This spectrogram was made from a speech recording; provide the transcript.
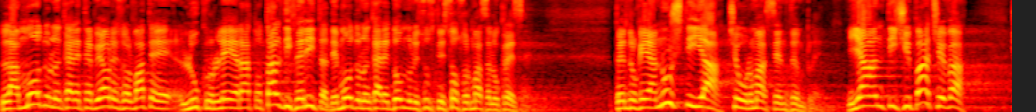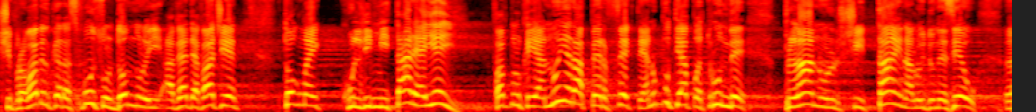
la modul în care trebuiau rezolvate lucrurile era total diferită de modul în care Domnul Isus Hristos urma să lucreze. Pentru că ea nu știa ce urma să se întâmple. Ea anticipa ceva. Și probabil că răspunsul Domnului avea de-a face tocmai cu limitarea ei. Faptul că ea nu era perfectă, ea nu putea pătrunde planul și taina lui Dumnezeu uh,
